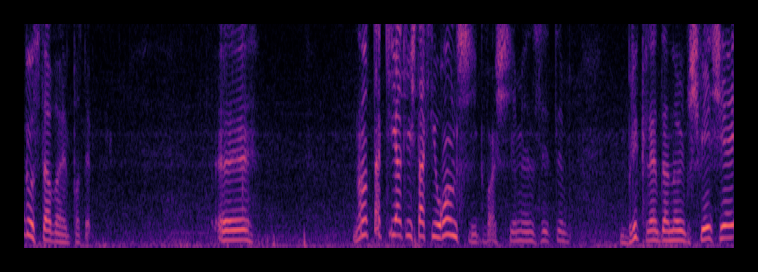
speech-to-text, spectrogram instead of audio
dostawałem potem. E, No taki jakiś taki łącznik właśnie między tym Bliklem na Nowym Świecie,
